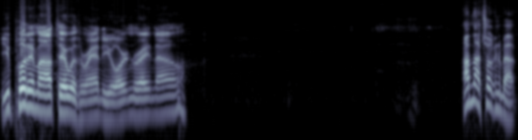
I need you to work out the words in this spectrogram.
You put him out there with Randy Orton right now. I'm not talking about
